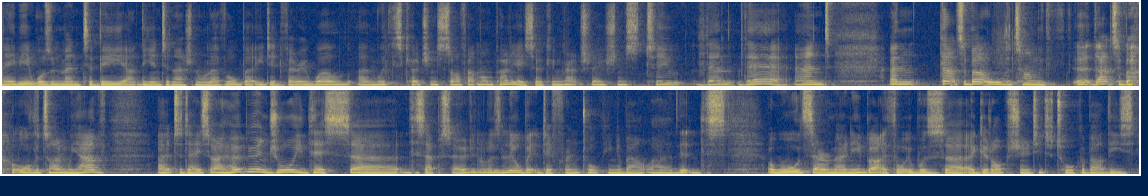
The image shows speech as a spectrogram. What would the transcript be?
maybe it wasn't meant to be at the international level, but he did very well um, with his coaching staff at Montpellier. So, congratulations to them there. And um, that's about all the time we've. Uh, that's about all the time we have uh, today. So I hope you enjoyed this uh, this episode. It was a little bit different talking about uh, this award ceremony, but I thought it was uh, a good opportunity to talk about these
